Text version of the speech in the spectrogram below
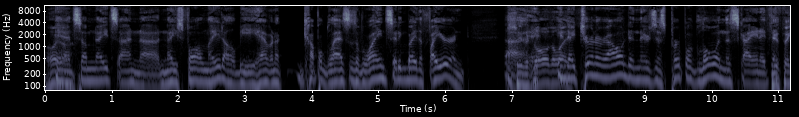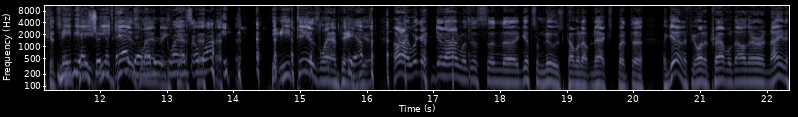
Oh yeah. And some nights on a nice fall night, I'll be having a couple glasses of wine sitting by the fire and. uh, See the glow of the and I turn around and there's this purple glow in the sky, and I think, think it's maybe ET I shouldn't ET have had that other glass Yeah. of wine. ET E is landing. Yep. Yeah. All right, we're going to get on with this and uh, get some news coming up next. But uh, again, if you want to travel down there at night,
